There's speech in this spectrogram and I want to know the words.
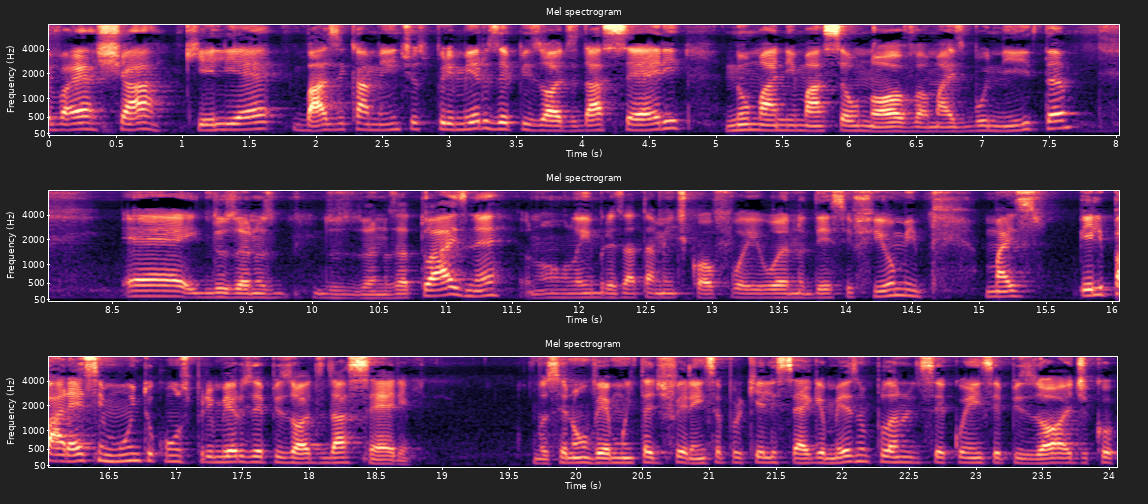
vai achar que ele é basicamente os primeiros episódios da série numa animação nova, mais bonita, é, dos anos dos anos atuais, né? Eu não lembro exatamente qual foi o ano desse filme, mas ele parece muito com os primeiros episódios da série. Você não vê muita diferença porque ele segue o mesmo plano de sequência episódico,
